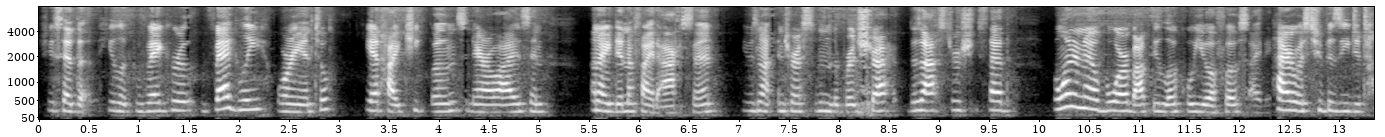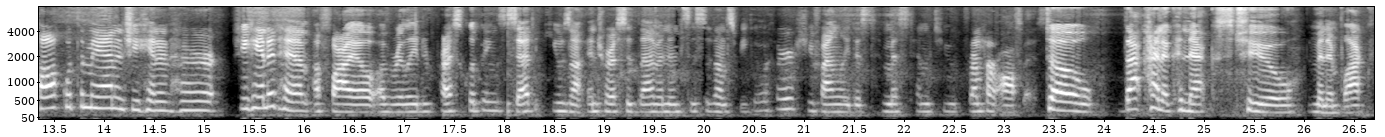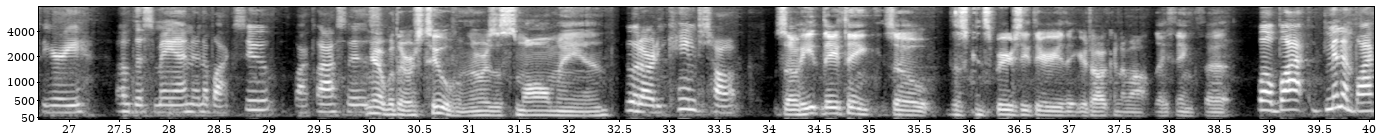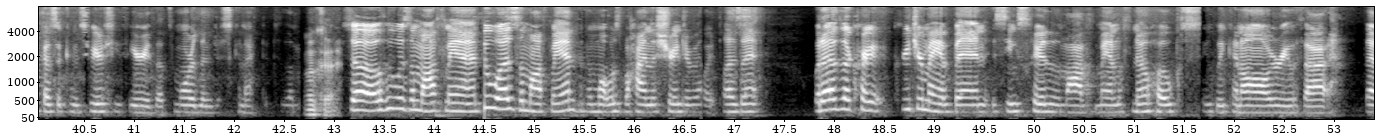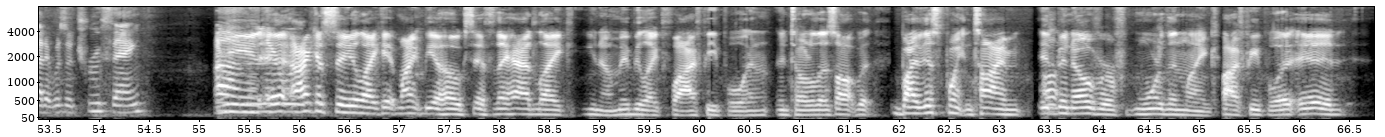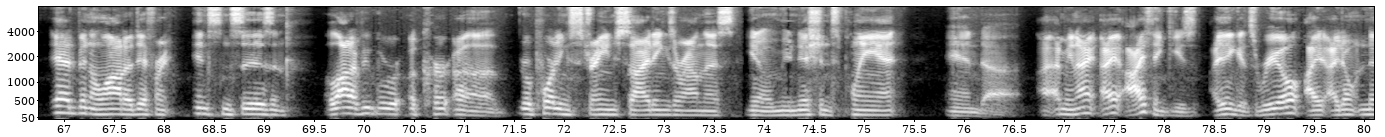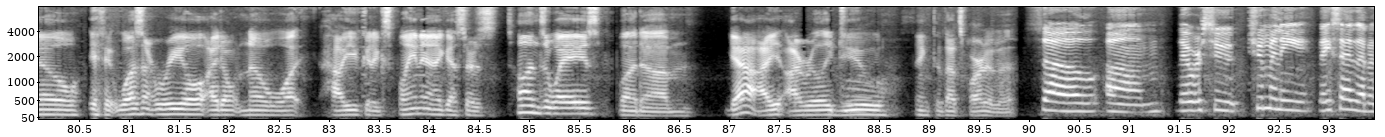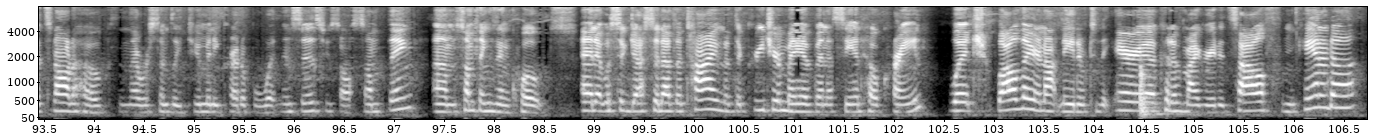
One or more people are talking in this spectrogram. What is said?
She said that he looked vaguely, vaguely Oriental. He had high cheekbones, narrow eyes, and unidentified accent. He was not interested in the bridge disaster. She said. I want to know more about the local UFO sighting. Hyre was too busy to talk with the man, and she handed her she handed him a file of related press clippings. He said he was not interested in them and insisted on speaking with her. She finally dismissed him to from her office. So that kind of connects to the Men in Black theory of this man in a black suit, with black glasses, Yeah, but there was two of them. There was a small man. who had already came to talk. So he, they think so. This conspiracy theory that you're talking about, they think that. Well, black Men in Black as a conspiracy theory that's more than just connected to them. Okay. So, who was the Mothman? Who was the Mothman, and what was behind the strange event? Quite pleasant. Whatever the cre- creature may have been, it seems clear that the Mothman was no hoax. I think we can all agree with that. That it was a true thing. I Um, mean, and there it, were- I could see like it might be a hoax if they had like you know maybe like five people in, in total that saw it. But by this point in time, it'd Oh. been over more than like five people. It, it had, it had been a lot of different instances and a lot of people were occur uh, reporting strange sightings around this, you know, munitions plant, and uh, I, I mean, I, I I think he's I think it's real. I I don't know if it wasn't real. I don't know what how you could explain it. I guess there's tons of ways, but um, yeah, I I really do think that that's part of it. So, um, there were too, too many, they say that it's not a hoax, and there were simply too many credible witnesses who saw something. Um, something's in quotes. And it was suggested at the time that the creature may have been a sandhill crane, which, while they are not native to the area, could have migrated south from Canada.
